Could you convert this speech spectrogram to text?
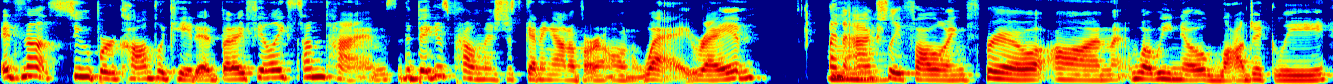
it's not super complicated, but I feel like sometimes the biggest problem is just getting out of our own way, right? And Mhm. actually following through on what we know logically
